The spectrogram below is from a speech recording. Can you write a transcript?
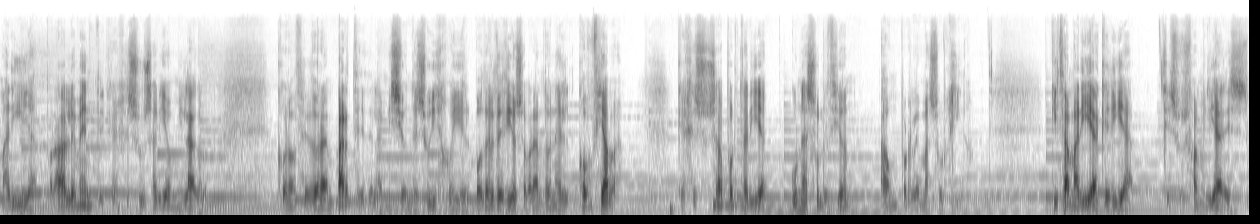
María probablemente que Jesús haría un milagro, conocedora en parte de la misión de su Hijo y el poder de Dios obrando en él, confiaba que Jesús aportaría una solución a un problema surgido. Quizá María quería que sus familiares,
